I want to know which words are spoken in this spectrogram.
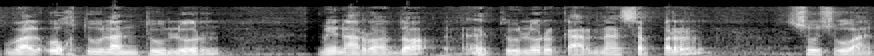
Wal ukhtu lan dulur minarodo eh, dulur karena seper susuan.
